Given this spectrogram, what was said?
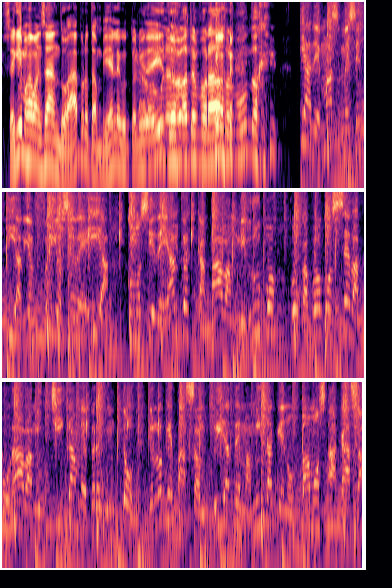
Seguimos avanzando. Ah, pero también le gustó el videito. Una nueva temporada a todo el mundo aquí. Y además me sentía bien frío, se veía como si de algo escapaban. Mi grupo poco a poco se evaporaba. Mi chica me preguntó, ¿qué es lo que pasa? Olvídate, mamita, que nos vamos a casa.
